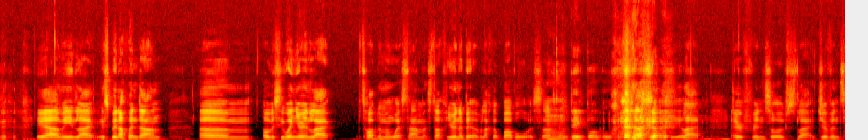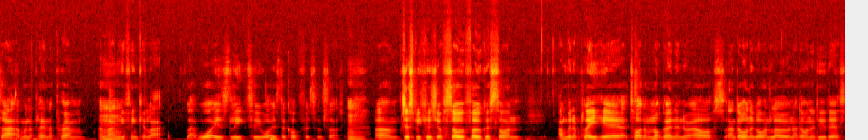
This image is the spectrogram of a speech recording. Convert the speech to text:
Yeah, I mean, like it's been up and down. Um, obviously, when you're in like Tottenham and West Ham and stuff, you're in a bit of like a bubble and stuff. a big bubble. like everything sort of just like driven to "Ah, I'm gonna play in the Prem, and like you're thinking like like what is League Two, what is the conference and such. Um, just because you're so focused on I'm gonna play here at Tottenham, I'm not going anywhere else. I don't want to go on loan. I don't want to do this.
